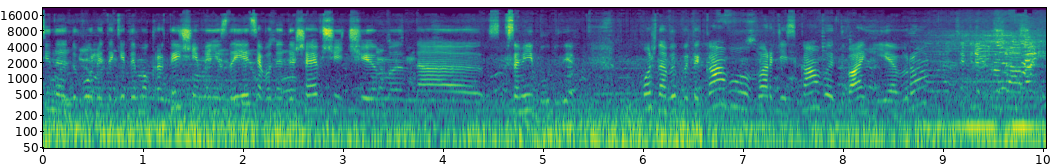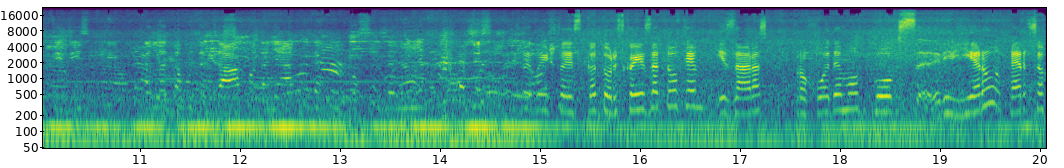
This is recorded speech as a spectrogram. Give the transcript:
Ціни доволі такі демократичні. Мені здається, вони дешевші, ніж на в самій будві. Можна випити каву, вартість кави 2 євро. takový posezení, že Ми вийшли з Каторської затоки і зараз проходимо повз рів'єру Герцог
